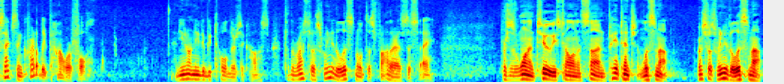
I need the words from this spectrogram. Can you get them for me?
sex incredibly powerful. And you don't need to be told there's a cost. For the rest of us, we need to listen to what this father has to say. Verses 1 and 2, he's telling his son, pay attention, listen up. The rest of us, we need to listen up.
